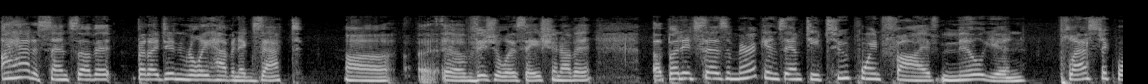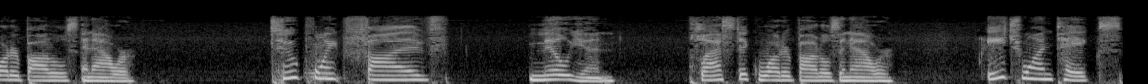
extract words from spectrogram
I had a sense of it, but I didn't really have an exact uh, uh, uh, visualization of it. Uh, but it says Americans empty 2.5 million plastic water bottles an hour. 2.5 million plastic water bottles an hour. Each one takes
